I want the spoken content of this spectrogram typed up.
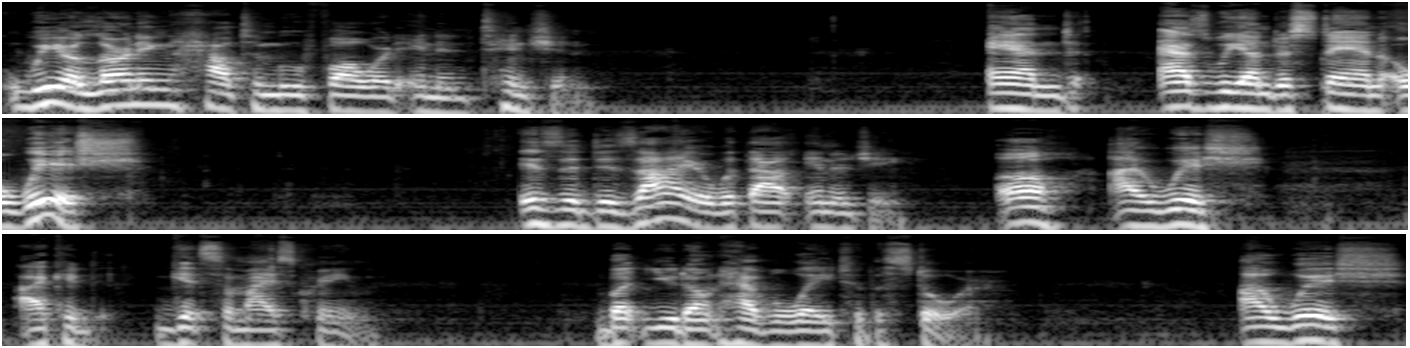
we are learning how to move forward in intention. And as we understand, a wish is a desire without energy. Oh, I wish I could get some ice cream, but you don't have a way to the store. I wish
